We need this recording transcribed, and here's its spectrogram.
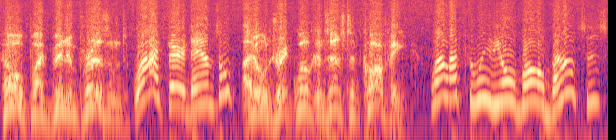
Help, I've been imprisoned. Why, fair damsel? I don't drink Wilkins instant coffee. Well, that's the way the old ball bounces.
